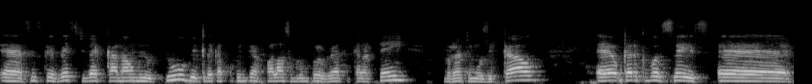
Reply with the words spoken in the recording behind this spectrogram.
é, se inscrever se tiver canal no YouTube, que daqui a pouco a gente vai falar sobre um projeto que ela tem, projeto musical. É, eu quero que vocês é,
